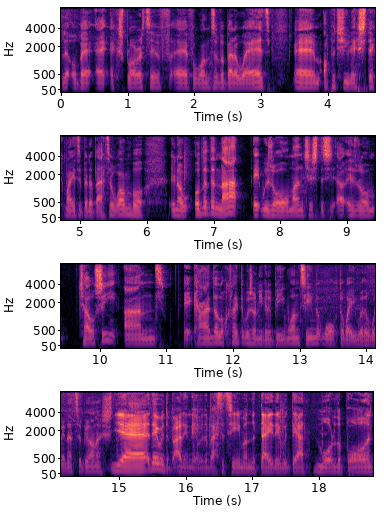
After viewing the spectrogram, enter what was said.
little bit uh, explorative, uh, for want of a better word. Um, opportunistic might have been a better one, but you know, other than that, it was all Manchester. Uh, It was all Chelsea, and it kind of looked like there was only going to be one team that walked away with a winner. To be honest, Yeah, they were the. I think they were the better team on the day. They would. They had more of the ball, and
